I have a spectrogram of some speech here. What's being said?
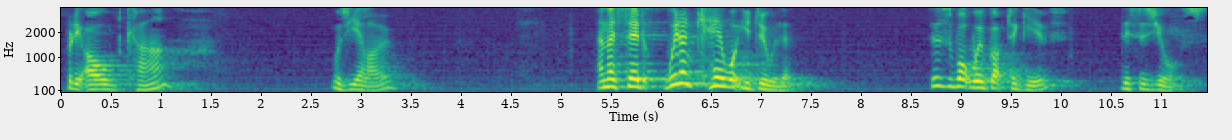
a pretty old car, it was yellow. And they said, We don't care what you do with it. This is what we've got to give. This is yours.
